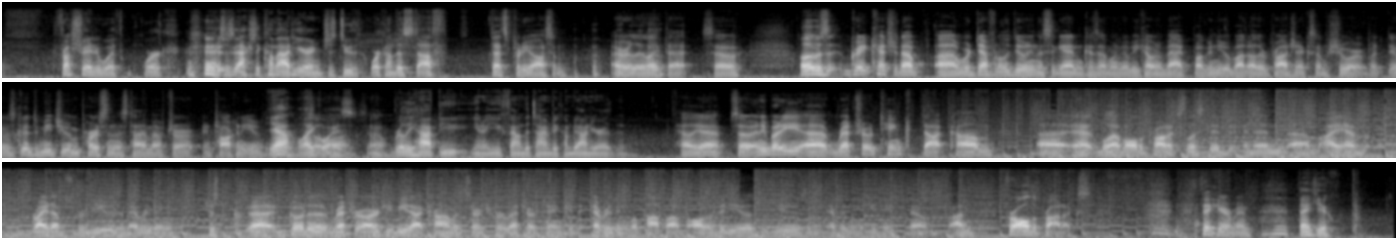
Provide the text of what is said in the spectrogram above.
frustrated with work, I just actually come out here and just do work on this stuff. That's pretty awesome. I really like that. So, well, it was great catching up. Uh, we're definitely doing this again because I'm going to be coming back, bugging you about other projects, I'm sure. But it was good to meet you in person this time after talking to you. Yeah, for so likewise. long, so. I'm really happy you know you found the time to come down here. Hell yeah. So anybody, uh, retrotink.com, uh, we'll have all the products listed, and then um, I have write-ups, reviews, and everything. Just uh, go to retrorgb.com and search for RetroTink, and everything will pop up. All the videos, reviews, and everything that you need to know on for all the products. Take care, man. Thank you.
